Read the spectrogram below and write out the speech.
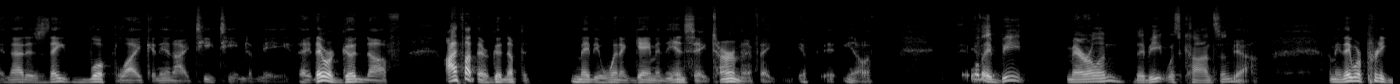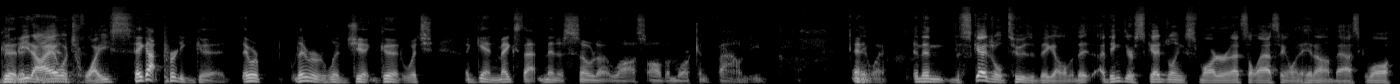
and that is they looked like an NIT team to me. They they were good enough. I thought they were good enough to maybe win a game in the NCAA tournament if they if you know if Well, they beat Maryland, they beat Wisconsin, yeah. I mean, they were pretty good. at beat the Iowa end. twice. They got pretty good. They were they were legit good, which again makes that Minnesota loss all the more confounding. Anyway, and then the schedule too is a big element. They- I think they're scheduling smarter. That's the last thing I want to hit on basketball.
